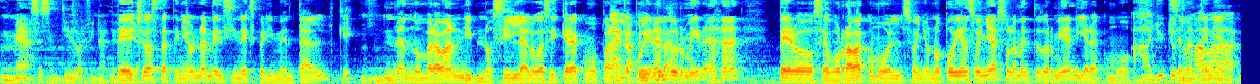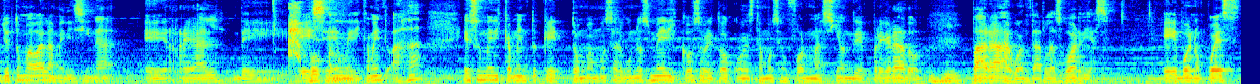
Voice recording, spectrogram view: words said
me hace sentido al final del De día. hecho, hasta tenía una medicina experimental que nombraban hipnosil, algo así, que era como para Ah, ¿en que pudieran película? dormir, ajá, pero se borraba como el sueño. No podían soñar, solamente dormían y era como Ah, yo, yo se tomaba, mantenían. yo tomaba la medicina eh, real de ¿A ese poco? medicamento. Ajá. Es un medicamento que tomamos algunos médicos, sobre todo cuando estamos en formación de pregrado, para aguantar las guardias. Eh, bueno, puedes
